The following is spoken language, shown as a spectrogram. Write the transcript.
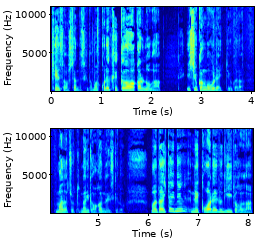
検査をしたんですけど、まあこれ結果がわかるのが1週間後ぐらいっていうから、まだちょっと何かわかんないですけど、まあ大体ね、猫アレルギーとかが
